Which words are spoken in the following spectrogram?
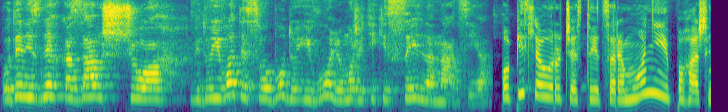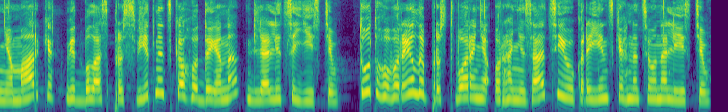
один із них казав, що відвоювати свободу і волю може тільки сильна нація. Опісля урочистої церемонії погашення марки відбулась просвітницька година для ліцеїстів. Тут говорили про створення організації українських націоналістів,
